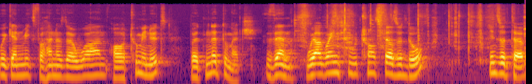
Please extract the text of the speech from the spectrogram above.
we can mix for another one or two minutes, but not too much. Then we are going to transfer the dough in the tub,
